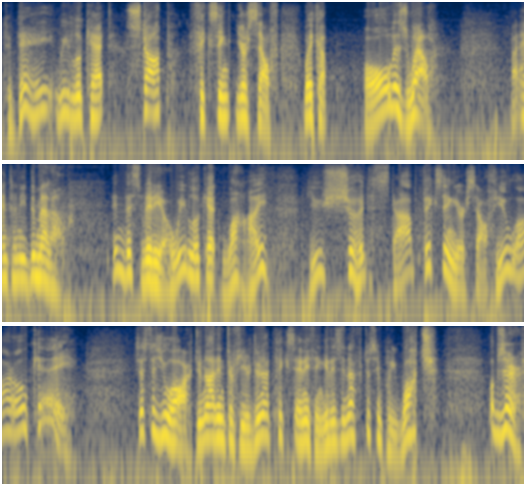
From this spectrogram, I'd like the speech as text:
Today, we look at Stop Fixing Yourself. Wake Up, All is Well by Anthony DeMello. In this video, we look at why you should stop fixing yourself. You are okay. Just as you are. Do not interfere. Do not fix anything. It is enough to simply watch, observe.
